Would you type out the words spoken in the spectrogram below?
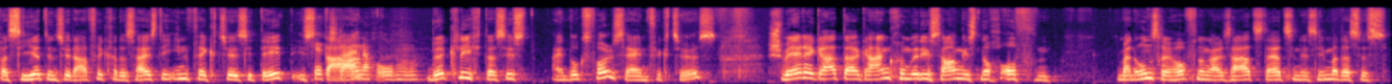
passiert in Südafrika. Das heißt, die Infektiosität ist Geht da. steil nach oben. Wirklich, das ist eindrucksvoll, sehr infektiös. Schweregrad der Erkrankung, würde ich sagen, ist noch offen. Ich meine, unsere Hoffnung als Arzt, Ärztin ist immer, dass es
